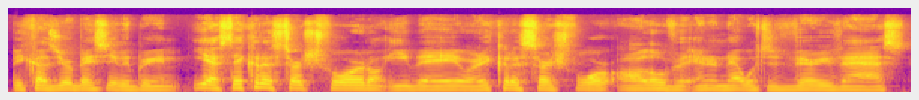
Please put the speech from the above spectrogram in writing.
because you're basically bringing. Yes, they could have searched for it on eBay or they could have searched for it all over the internet, which is very vast.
